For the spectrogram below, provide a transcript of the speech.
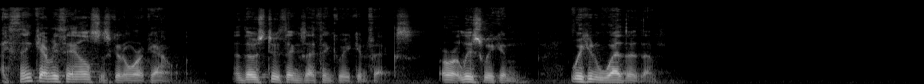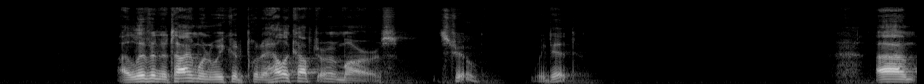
I think everything else is going to work out. And those two things I think we can fix, or at least we can, we can weather them. I live in a time when we could put a helicopter on Mars. It's true. We did. Um,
